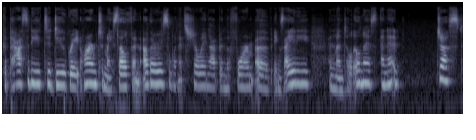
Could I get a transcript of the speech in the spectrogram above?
capacity to do great harm to myself and others when it's showing up in the form of anxiety and mental illness, and it just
